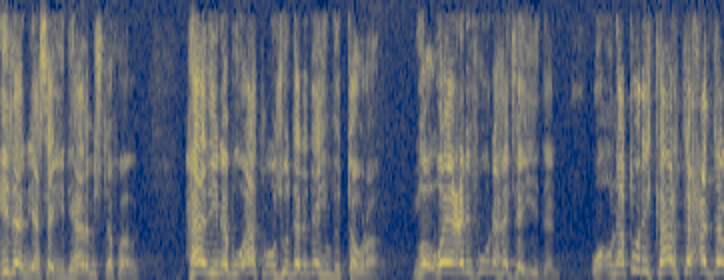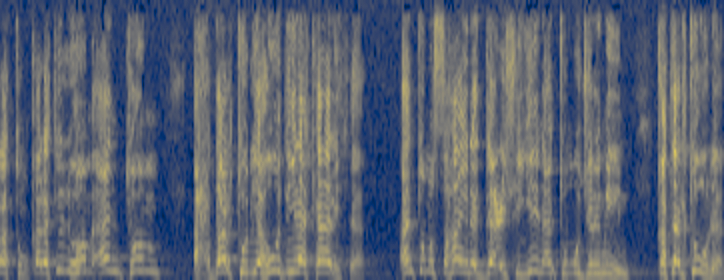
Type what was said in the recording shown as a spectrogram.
اذا يا سيدي هذا مش تفاؤل. هذه نبوءات موجودة لديهم في التوراة ويعرفونها جيدا. وناطوري كارتا حذرتهم قالت لهم أنتم احضرتوا اليهود إلى كارثة. أنتم الصهاينة الداعشيين أنتم مجرمين قتلتونا.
